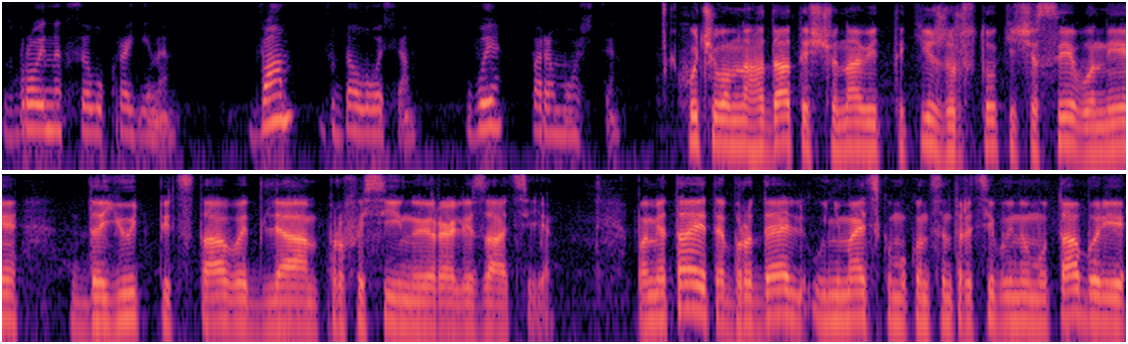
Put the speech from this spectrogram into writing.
Збройних сил України. Вам вдалося. Ви переможці. Хочу вам нагадати, що навіть такі жорстокі часи вони дають підстави для професійної реалізації. Пам'ятаєте, Бродель у німецькому концентраційному таборі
